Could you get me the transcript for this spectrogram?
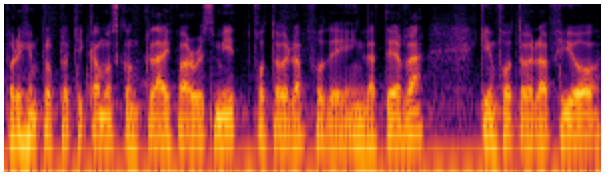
Por ejemplo, platicamos con Clive R. Smith, fotógrafo de Inglaterra, quien fotografió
